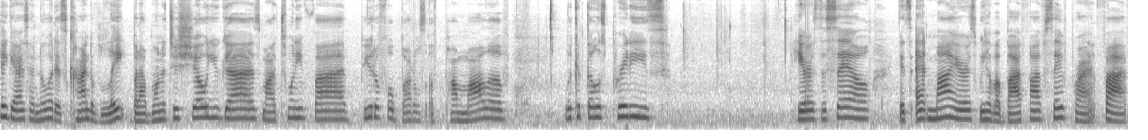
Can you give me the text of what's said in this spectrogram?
Hey guys, I know it is kind of late, but I wanted to show you guys my 25 beautiful bottles of Palmolive. Look at those pretties. Here's the sale. It's at Meijer's. We have a buy five, save five.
